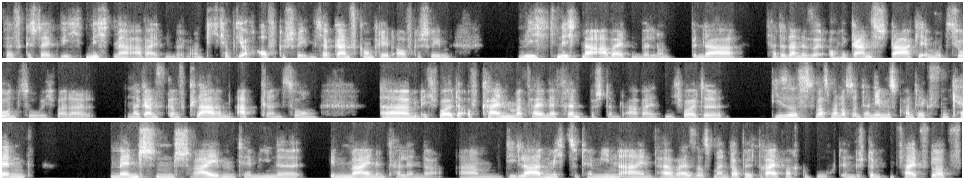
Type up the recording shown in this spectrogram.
festgestellt, wie ich nicht mehr arbeiten will. Und ich habe die auch aufgeschrieben. Ich habe ganz konkret aufgeschrieben, wie ich nicht mehr arbeiten will. Und bin da, ich hatte dann eine, auch eine ganz starke Emotion zu. Ich war da in einer ganz, ganz klaren Abgrenzung. Ähm, ich wollte auf keinen Fall mehr fremdbestimmt arbeiten. Ich wollte dieses, was man aus Unternehmenskontexten kennt, Menschen schreiben Termine in meinen Kalender. Ähm, die laden mich zu Terminen ein, teilweise ist man doppelt, dreifach gebucht in bestimmten Zeitslots.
